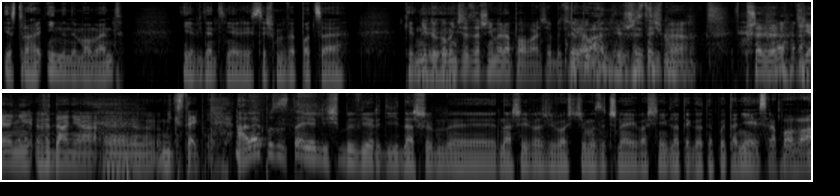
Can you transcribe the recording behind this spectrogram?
jest trochę inny moment i ewidentnie jesteśmy w epoce kiedy... Niedługo będzie zaczniemy rapować, obiecujemy. Dokładnie, Już jesteśmy tylko... w przeddzień wydania e, mixtape'u. Ale pozostajeliśmy wierni naszym, e, naszej wrażliwości muzycznej właśnie i dlatego ta płyta nie jest rapowa.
